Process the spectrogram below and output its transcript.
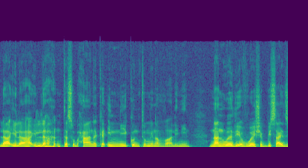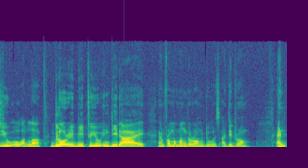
لا إله إلا أنت سبحانك إني كنت من الظالمين None worthy of worship besides you, O Allah. Glory be to you. Indeed, I am from among the wrongdoers. I did wrong. And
